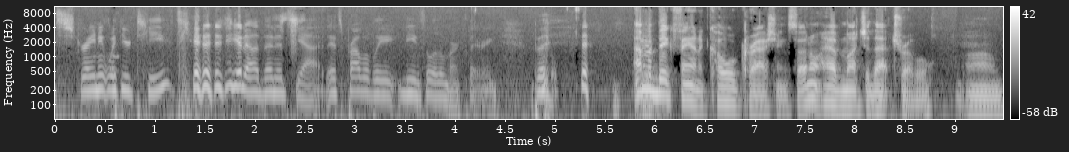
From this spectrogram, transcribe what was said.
strain it with your teeth, to get it, you know, then it's yeah, it's probably needs a little more clearing. But I'm a big fan of cold crashing, so I don't have much of that trouble. Um,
